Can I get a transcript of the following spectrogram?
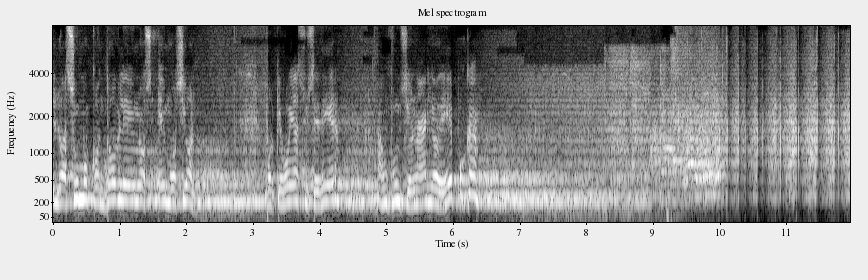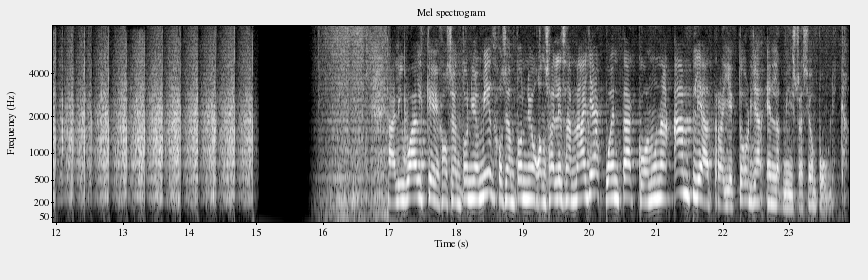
lo asumo con doble emoción, porque voy a suceder a un funcionario de época Al igual que José Antonio Mid, José Antonio González Anaya cuenta con una amplia trayectoria en la administración pública.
